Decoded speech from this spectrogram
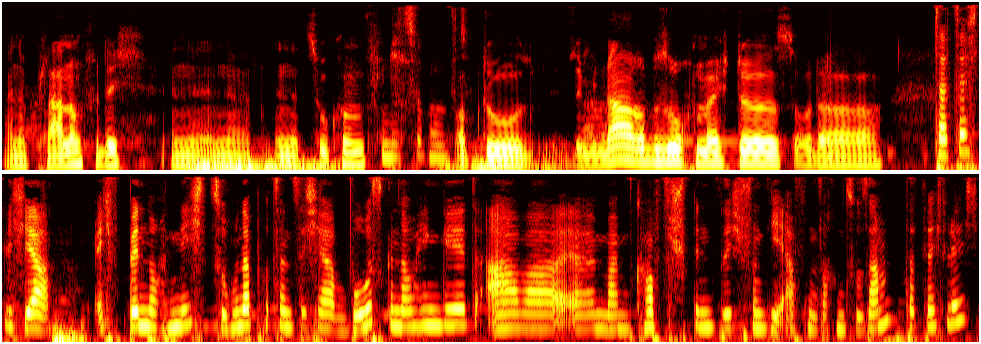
eine Planung für dich in, in, der, in der Zukunft? In die Zukunft. Ob du Seminare besuchen möchtest oder Tatsächlich ja. Ich bin noch nicht zu 100% sicher, wo es genau hingeht, aber äh, in meinem Kopf spinnen sich schon die ersten Sachen zusammen, tatsächlich.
